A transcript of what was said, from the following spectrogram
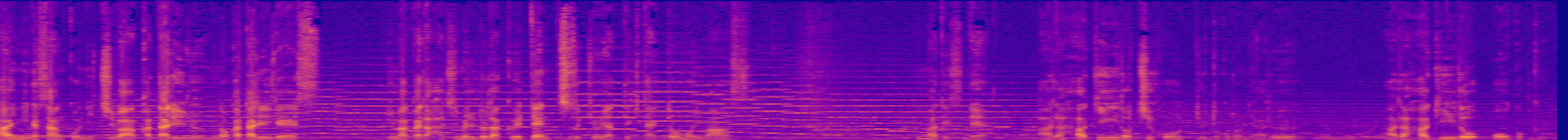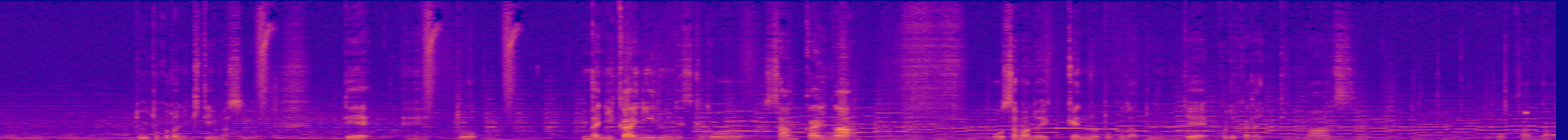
はい皆さんこんにちは。語りルームの語りです。今から始めるドラクエ10続きをやっていきたいと思います。今ですねアラハギーロ地方っていうところにあるアラハギーロ王国というところに来ています。でえー、っと今2階にいるんですけど3階が王様の謁見のとこだというんでこれから行ってみます。ここかな。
